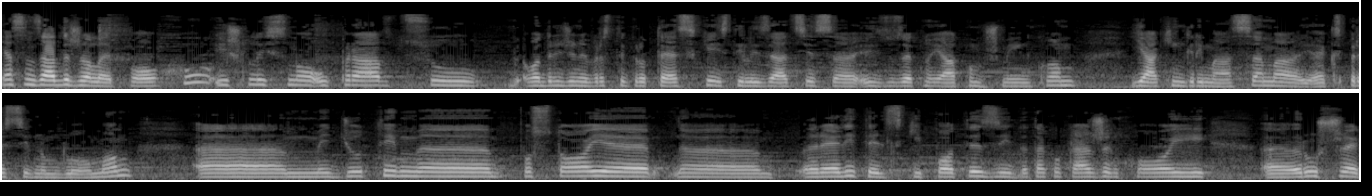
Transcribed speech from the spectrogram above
Ja sam zadržala epohu, išli smo u pravcu određene vrste groteske i stilizacije sa izuzetno jakom šminkom, jakim grimasama, ekspresivnom glumom. E, međutim, e, postoje e, rediteljski potezi, da tako kažem, koji e, ruše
